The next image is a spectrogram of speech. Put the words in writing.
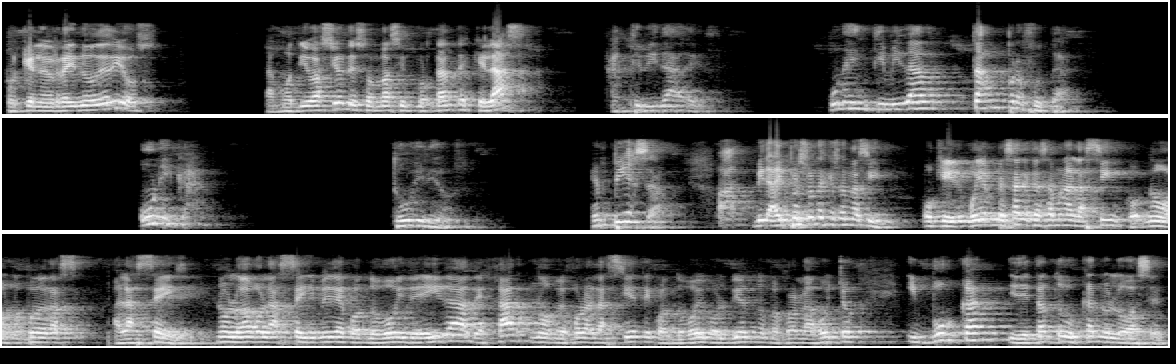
Porque en el reino de Dios las motivaciones son más importantes que las actividades. Una intimidad tan profunda, única. Tú y Dios. Empieza. Ah, mira, hay personas que son así. Ok, voy a empezar esta semana a las 5. No, no puedo a las, a las 6. No, lo hago a las 6 y media cuando voy de ida dejar. No, mejor a las 7 cuando voy volviendo, mejor a las 8. Y buscan y de tanto buscar no lo hacen.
